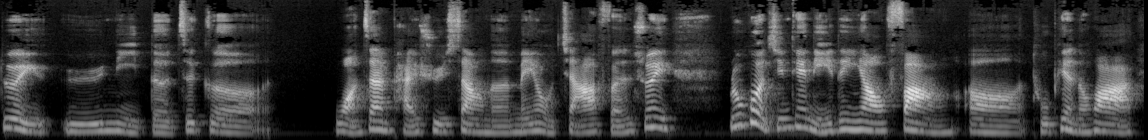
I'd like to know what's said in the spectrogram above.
对于你的这个网站排序上呢没有加分，所以。如果今天你一定要放呃图片的话，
